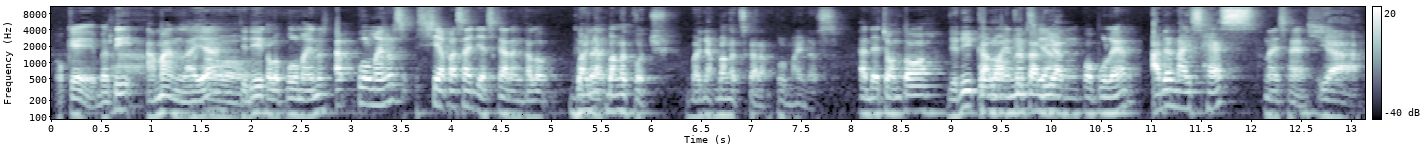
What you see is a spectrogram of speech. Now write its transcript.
Oke, berarti Nah, aman lah ya. betul. Jadi kalau pool miners, ah, pool miners siapa saja sekarang kalau kita- Banyak banget coach. Banyak banget sekarang pool miners. ada contoh Jadi pool kalau miners kita yang lihat populer, ada nice hash. nice hash. Ya.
